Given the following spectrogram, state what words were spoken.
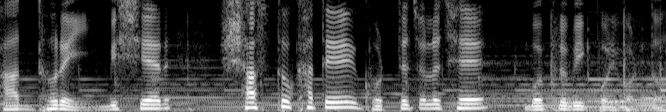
হাত ধরেই বিশ্বের স্বাস্থ্য খাতে ঘটতে চলেছে বৈপ্লবিক পরিবর্তন।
